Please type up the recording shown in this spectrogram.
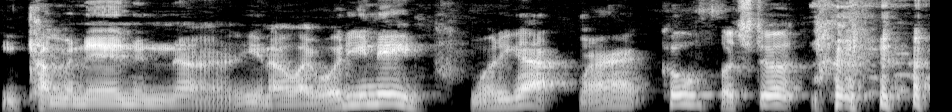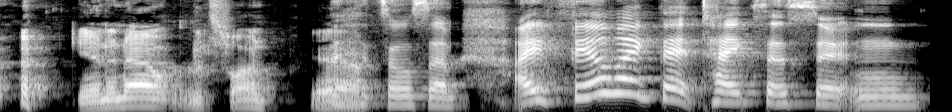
you coming in and uh, you know like, what do you need? What do you got? All right, cool. Let's do it. in and out. It's fun. Yeah. That's awesome. I feel like that takes a certain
